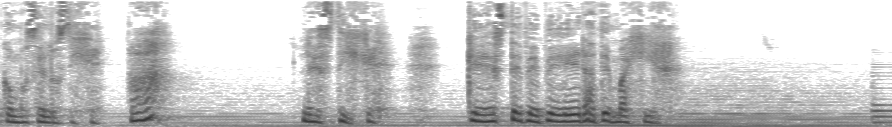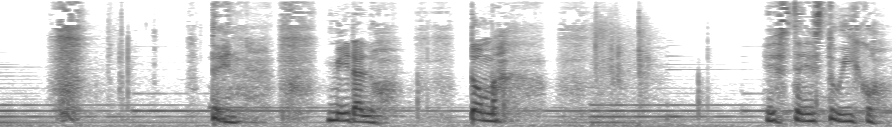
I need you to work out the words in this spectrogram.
como se los dije. ¿Ah? Les dije que este bebé era de Mahir. Ten, míralo. Toma. Este es tu hijo.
